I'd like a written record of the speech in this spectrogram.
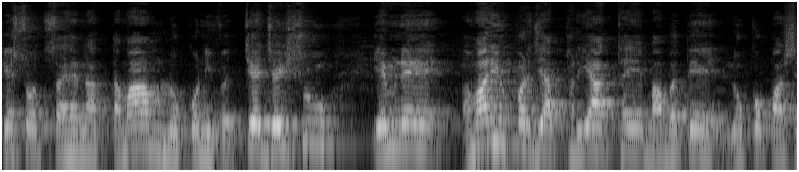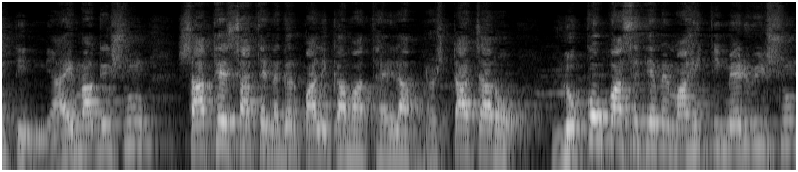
કેશોદ શહેરના તમામ લોકોની વચ્ચે જઈશું. એમને અમારી ઉપર જે આ ફરિયાદ થઈ બાબતે લોકો પાસેથી ન્યાય માગીશું. સાથે સાથે નગરપાલિકામાં થયેલા ભ્રષ્ટાચારો લોકો પાસેથી અમે માહિતી મેળવીશું.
